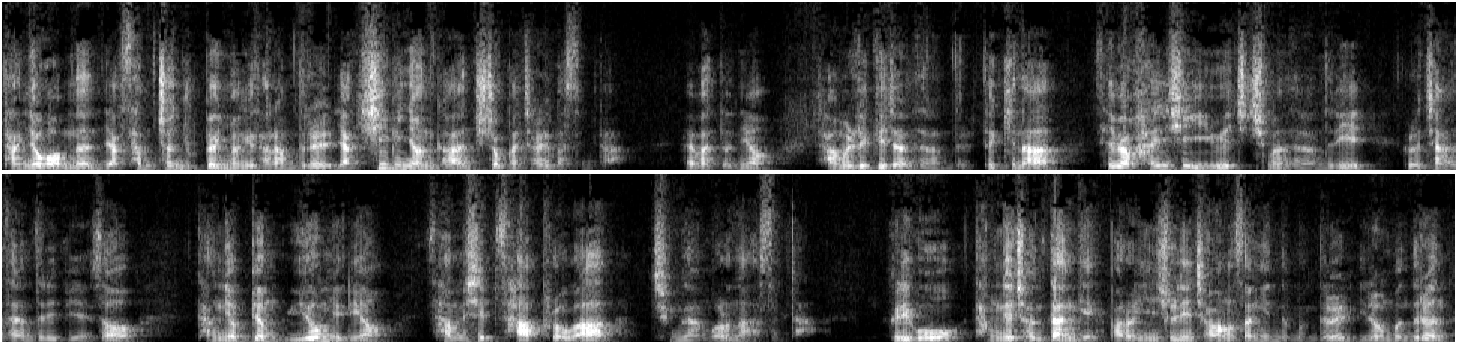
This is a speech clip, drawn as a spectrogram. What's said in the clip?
당뇨가 없는 약 3,600명의 사람들을 약 12년간 추적 관찰을 해봤습니다. 해봤더니요, 잠을 늦게 자는 사람들, 특히나 새벽 1시 이후에 지침한 사람들이 그렇지 않은 사람들에 비해서 당뇨병 위험률이요, 34%가 증가한 거로 나왔습니다. 그리고 당뇨 전 단계, 바로 인슐린 저항성이 있는 분들, 이런 분들은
